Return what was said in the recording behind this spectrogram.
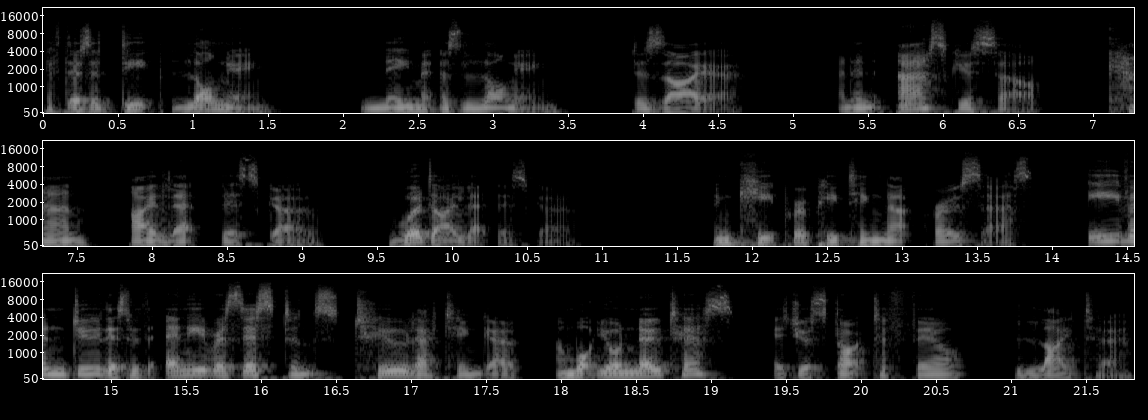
If there's a deep longing, name it as longing, desire, and then ask yourself can I let this go? Would I let this go? And keep repeating that process. Even do this with any resistance to letting go. And what you'll notice is you'll start to feel lighter.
